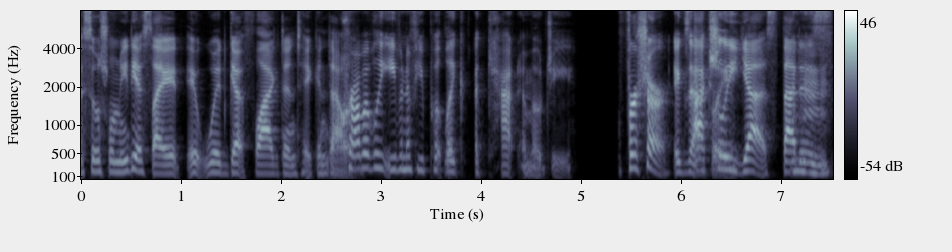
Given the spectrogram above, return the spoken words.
social media site it would get flagged and taken down probably even if you put like a cat emoji for sure exactly actually yes that mm-hmm. is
